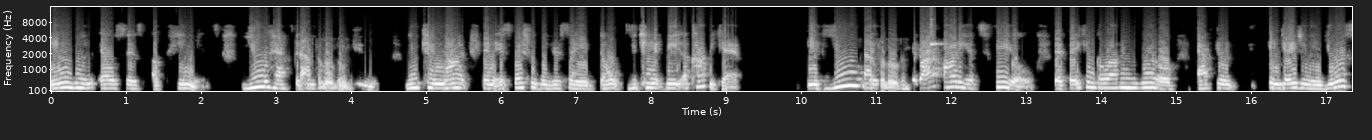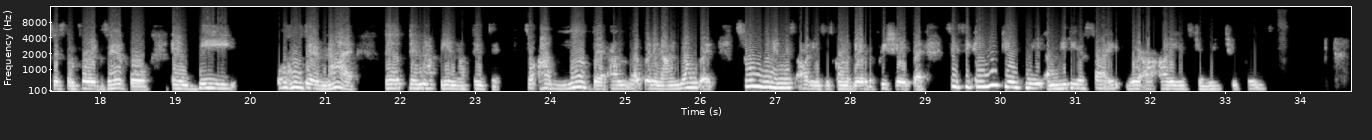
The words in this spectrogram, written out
anyone else's opinions. You have to Absolutely. be you. You cannot, and especially when you're saying don't, you can't be a copycat. If you, Absolutely. If, if our audience feel that they can go out in the world after engaging in your system, for example, and be who they're not, they're, they're not being authentic. So I love that. I love that. And I know that someone in this audience is going to be able to appreciate that. Cee Cee, can you give me a media site where our audience can reach you, please?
